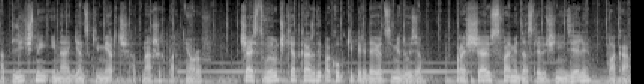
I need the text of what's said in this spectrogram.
отличный иноагентский мерч от наших партнеров. Часть выручки от каждой покупки передается Медузе. Прощаюсь с вами до следующей недели. Пока.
